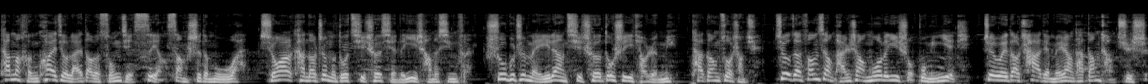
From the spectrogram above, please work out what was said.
他们很快就来到了怂姐饲养丧尸的木屋外。熊二看到这么多汽车，显得异常的兴奋。殊不知，每一辆汽车都是一条人命。他刚坐上去，就在方向盘上摸了一手不明液体，这味道差点没让他当场去世。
